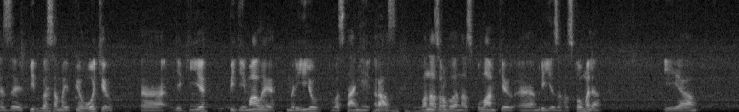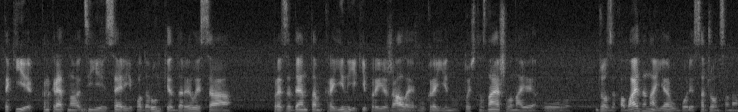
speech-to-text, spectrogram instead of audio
з підписами пілотів, е, які підіймали мрію в останній раз. Вона зроблена з уламків е, мрії з Гостомеля. І е, такі конкретно цієї серії подарунки дарилися президентам країн, які приїжджали в Україну. Точно знаю, що вона є у Джозефа Байдена, є у Боріса Джонсона.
